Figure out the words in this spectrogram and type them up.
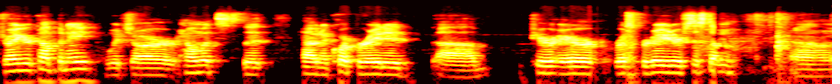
Drager Company, which are helmets that have an incorporated um, pure air respirator system. Um,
